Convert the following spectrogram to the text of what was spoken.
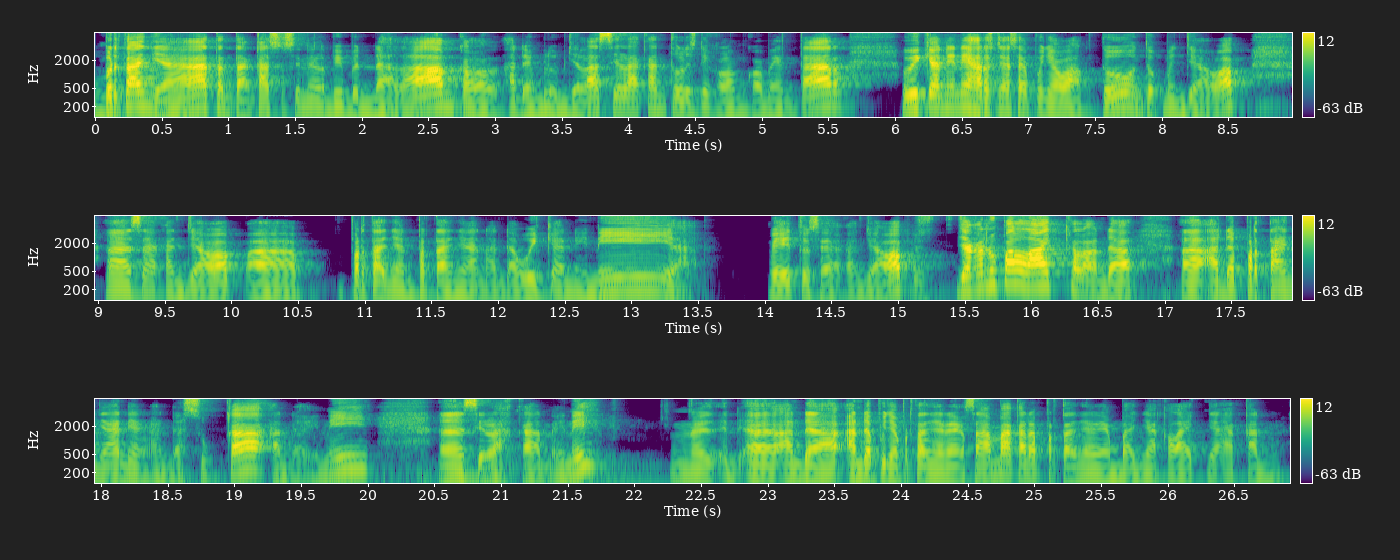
bertanya tentang kasus ini lebih mendalam, kalau ada yang belum jelas silakan tulis di kolom komentar. Weekend ini harusnya saya punya waktu untuk menjawab. Uh, saya akan jawab eh, pertanyaan-pertanyaan Anda weekend ini ya. Ya itu saya akan jawab. Jangan lupa like kalau Anda uh, ada pertanyaan yang Anda suka, Anda ini uh, silahkan ini Anda Anda punya pertanyaan yang sama karena pertanyaan yang banyak like-nya akan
